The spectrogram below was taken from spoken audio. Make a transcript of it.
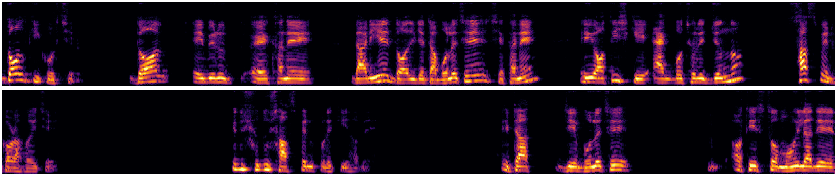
দল কি করছে? দল এই বিরুদ্ধে, এখানে দাঁড়িয়ে দল যেটা বলেছে সেখানে এই অতীশকে এক বছরের জন্য সাসপেন্ড করা হয়েছে। কিন্তু শুধু সাসপেন্ড করে কি হবে? এটা যে বলেছে অতিস্থ মহিলাদের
